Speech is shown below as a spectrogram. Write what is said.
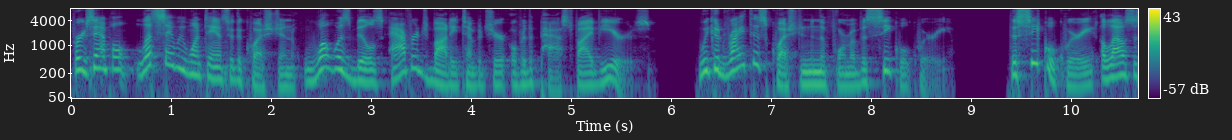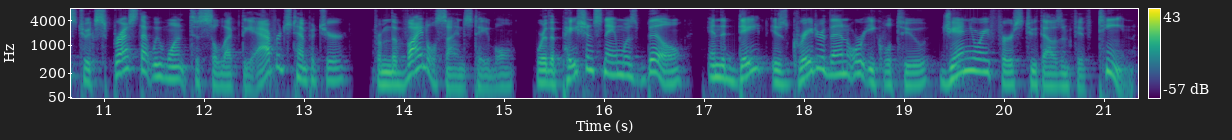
For example, let's say we want to answer the question, what was Bill's average body temperature over the past five years? We could write this question in the form of a SQL query. The SQL query allows us to express that we want to select the average temperature from the vital signs table where the patient's name was Bill and the date is greater than or equal to January 1, 2015,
